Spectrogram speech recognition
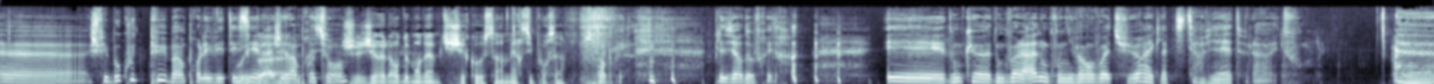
Euh, je fais beaucoup de pubs hein, pour les VTC, Oui, là, bah, j'ai l'impression. hein. J'irai leur demander un petit chécos, hein, merci pour ça. Je t'en prie. Plaisir d'offrir. Et donc, euh, donc voilà, donc on y va en voiture avec la petite serviette là et tout. Euh,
